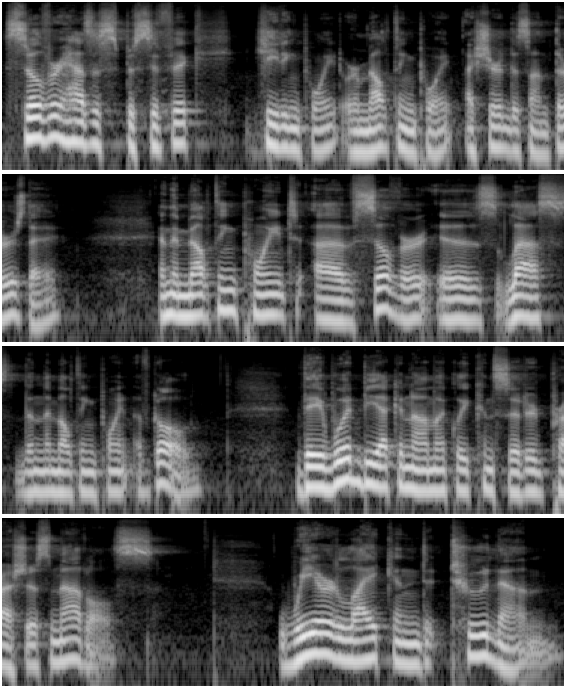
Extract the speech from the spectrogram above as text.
silver has a specific heating point or melting point. I shared this on Thursday. And the melting point of silver is less than the melting point of gold. They would be economically considered precious metals. We are likened to them.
